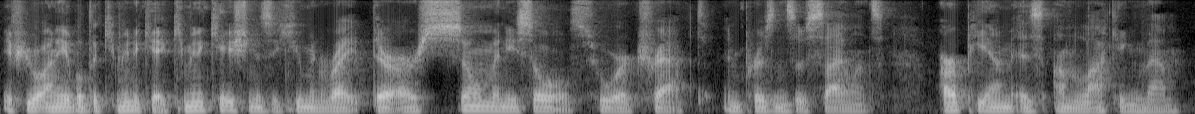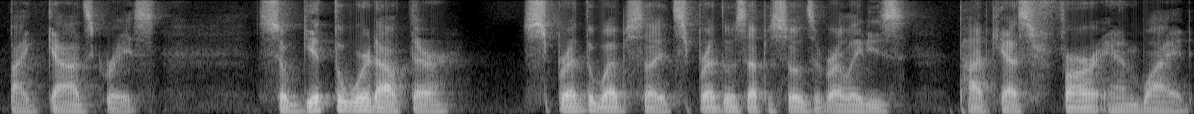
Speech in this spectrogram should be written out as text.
if you're unable to communicate. Communication is a human right. There are so many souls who are trapped in prisons of silence. RPM is unlocking them by God's grace. So get the word out there, spread the website, spread those episodes of Our Ladies podcast far and wide.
